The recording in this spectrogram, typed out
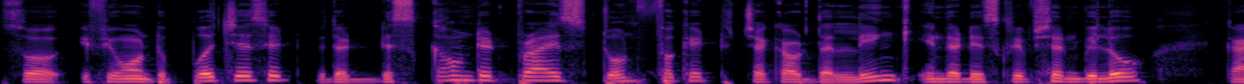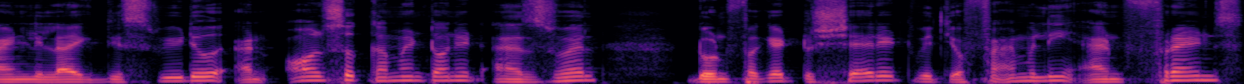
So if you want to purchase it with a discounted price don't forget to check out the link in the description below. Kindly like this video and also comment on it as well. Don't forget to share it with your family and friends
